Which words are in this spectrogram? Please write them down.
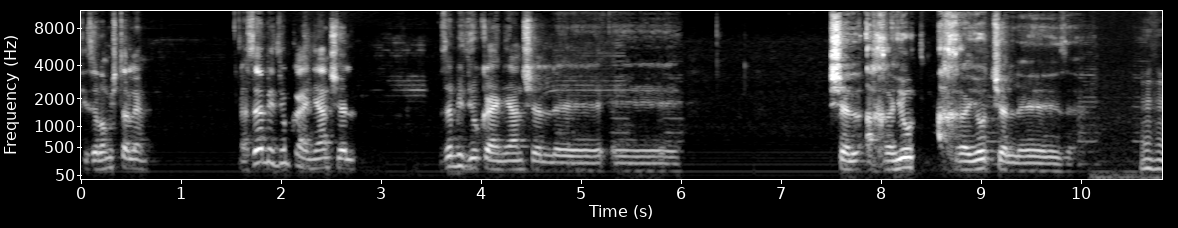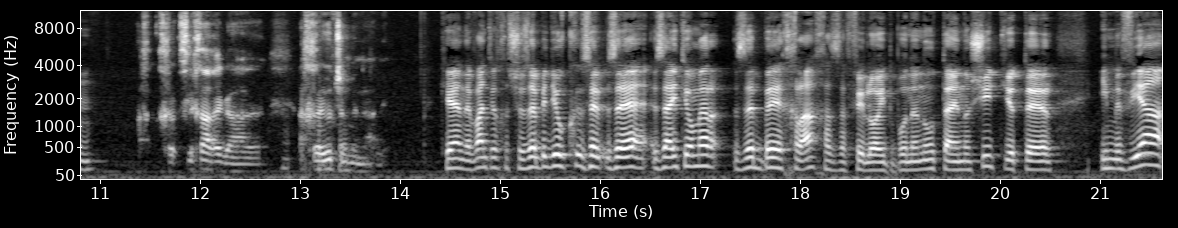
כי זה לא משתלם. אז זה בדיוק העניין של זה בדיוק העניין של, אה, אה, של אחריות, אחריות של אה, זה. סליחה רגע, אחריות של מנהלים. כן, הבנתי אותך שזה בדיוק, זה, זה, זה הייתי אומר, זה בהכרח, אז אפילו ההתבוננות האנושית יותר, היא מביאה,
